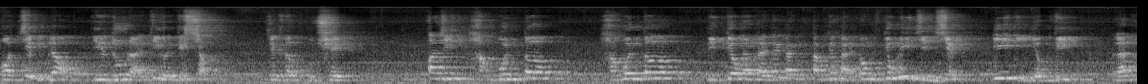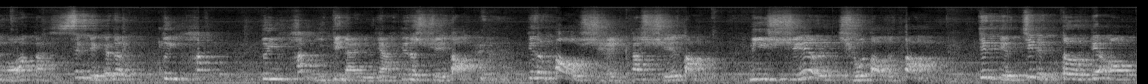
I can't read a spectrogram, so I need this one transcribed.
哦，进不了伊如来地位的相，这个无缺。但是学问多，学问多伫中央内底讲当中来讲，功力尽显，以利用的。咱互我甲设定叫做对学对学而得来物件，叫做学道，叫做道学甲学道。你学而求道的道，得到这个道了后，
